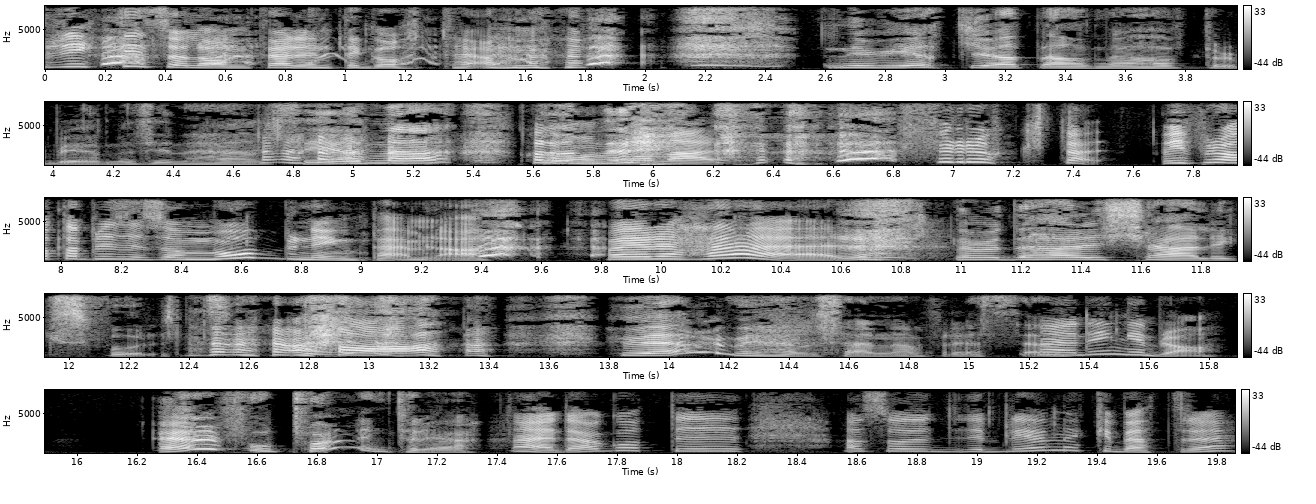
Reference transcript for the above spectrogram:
Riktigt så långt har det inte gått än. Ni vet ju att Anna har haft problem med sin hälsena. Kolla hon hånar. Frukta. Vi pratar precis om mobbning Pamela. Vad är det här? Nej men det här är kärleksfullt. Ja. Hur är det med hälsan förresten? Nej det är inget bra. Är det fortfarande inte det? Nej det har gått i, alltså det blev mycket bättre.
